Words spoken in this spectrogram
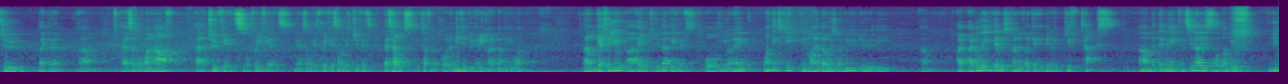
two, like, you know, um, uh, so one half, uh, two fifths or three fifths, you know, someone gets three fifths, someone gets two fifths. That's how it's, it's often recorded. And you can do any kind of number you want. Um, yeah, so you are able to do that even if it's all in your name. One thing to keep in mind though is when you do the, um, I, I believe there is kind of like a bit of a gift tax um, that they may consider is, hold on, you, you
